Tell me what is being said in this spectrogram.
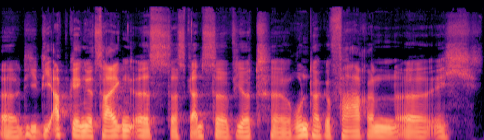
äh, die, die Abgänge zeigen es, das Ganze wird äh, runtergefahren. Äh, ich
